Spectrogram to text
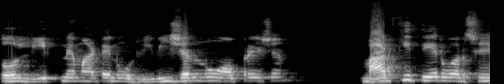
તો લીપને માટેનું રિવિઝનનું ઓપરેશન. બારથી તેર વર્ષે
